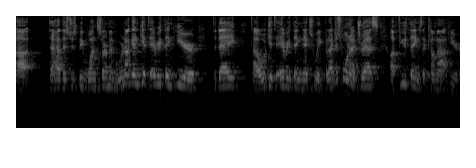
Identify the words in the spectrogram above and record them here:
uh, to have this just be one sermon, but we're not going to get to everything here today. Uh, we'll get to everything next week. But I just want to address a few things that come out here.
